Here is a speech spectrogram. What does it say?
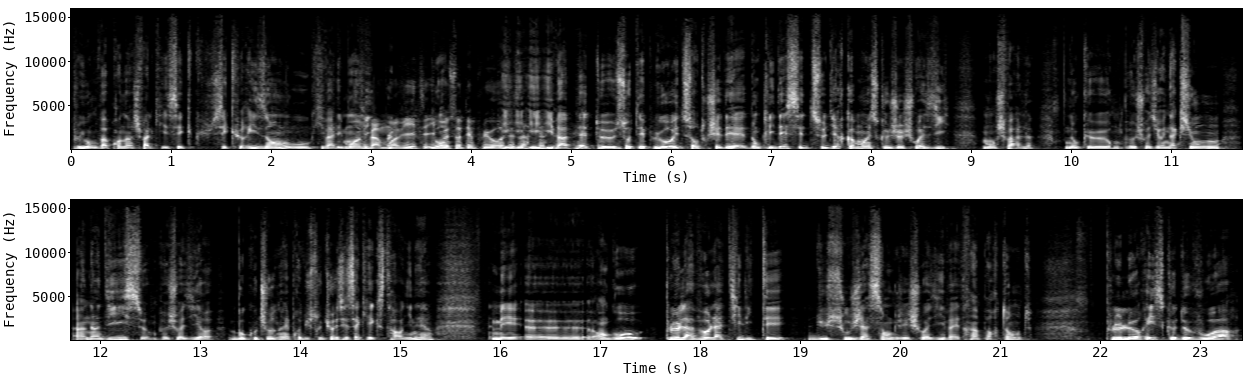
Plus on va prendre un cheval qui est sécu- sécurisant ou qui va aller moins Qui vite. va moins vite, il Bon. peut sauter plus haut, il, ça il- il va peut-être euh, sauter plus haut et sans toucher des haies. Donc l'idée, c'est de se dire comment est-ce que je choisis mon cheval. Donc on peut choisir une action, un on peut choisir beaucoup de choses dans les produits structurés. C'est ça qui est extraordinaire. Mais euh, en gros, plus la volatilité du sous-jacent que j'ai choisi va être importante, plus le risque de voir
